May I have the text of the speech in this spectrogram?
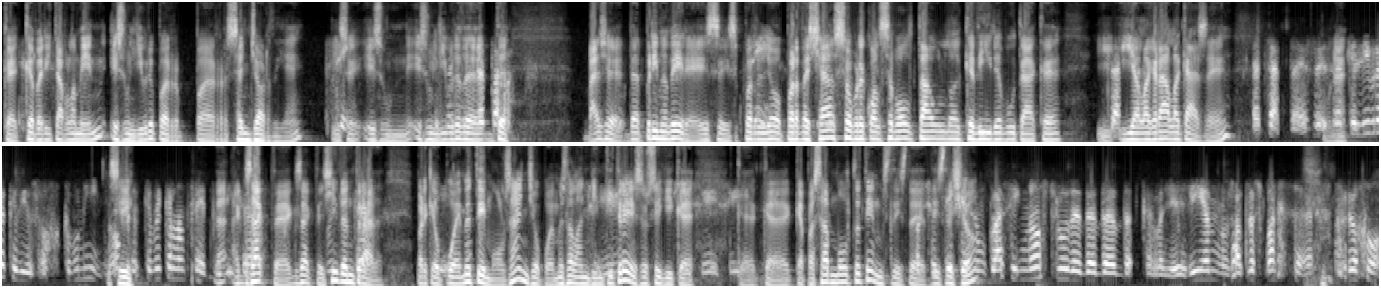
que, que veritablement és un llibre per, per Sant Jordi, eh? Sí. És, és, un, és un un llibre de, de, vaja, de primavera, és, és per Sí. allò, per deixar sobre qualsevol taula, cadira, butaca i, Exacte. i alegrar la casa, eh? Exacte, és, és Una- aquell llibre que dius, oh, que bonic, no? Sí. Que, que bé que l'han fet. Dir que- Exacte, exacte, així que- d'entrada. Perquè el sí. poema té molts anys, el poema és de l'any Sí, 23, o sigui que, sí, sí, que, sí. que, que ha passat molt de temps des de- Potser des sí que d'això. És un clàssic nostre de, de, de, de, que la llegiríem nosaltres quan... però,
